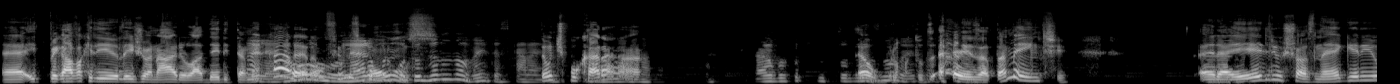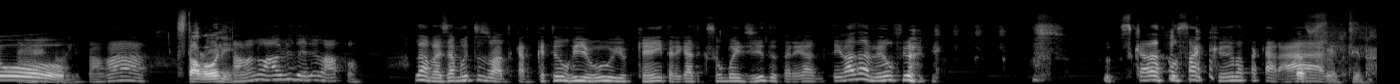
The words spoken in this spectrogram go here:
É, e pegava aquele legionário lá dele também. ele cara, era eram o- filmes ele era o Brucutu bons. dos anos 90, esse cara. Então, tipo, o cara. Era o Brucutu dos É, o anos 90. Brucutu. É, exatamente. Era ele, o Schwarzenegger e É, o então, ele tava, Stallone. ele tava no auge dele lá, pô. Não, mas é muito zoado, cara, porque tem o Ryu e o Ken, tá ligado? Que são bandidos, tá ligado? Não tem nada a ver o filme. Os caras são sacana pra caralho. Não tem nada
